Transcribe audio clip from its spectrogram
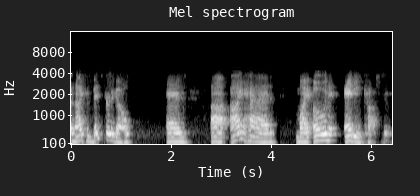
and I convinced her to go. And uh, I had my own Eddie costume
